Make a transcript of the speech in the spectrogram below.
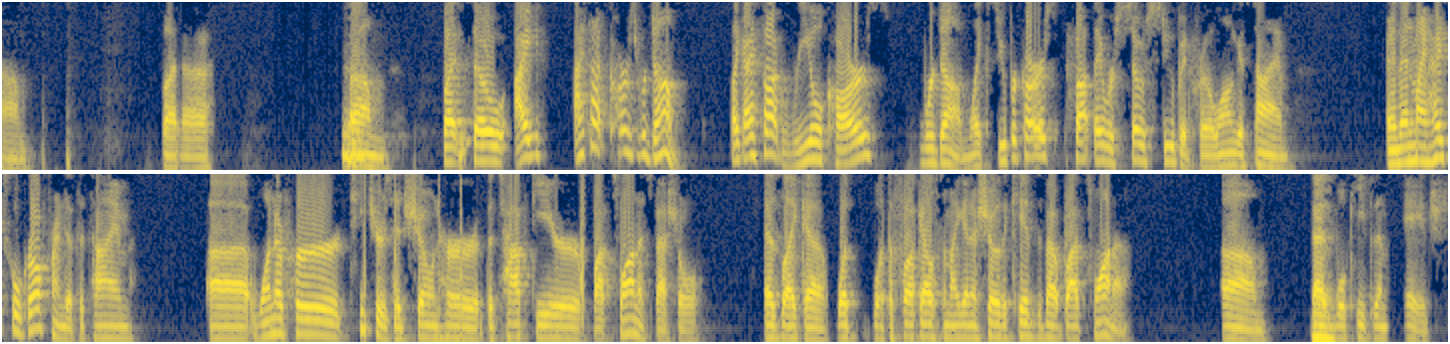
Um, but uh, Yeah. um, but so I I thought cars were dumb. Like I thought real cars were dumb. Like supercars thought they were so stupid for the longest time. And then my high school girlfriend at the time, uh, one of her teachers had shown her the Top Gear Botswana special as like a what what the fuck else am I going to show the kids about Botswana? Um, that Yeah. will keep them engaged.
